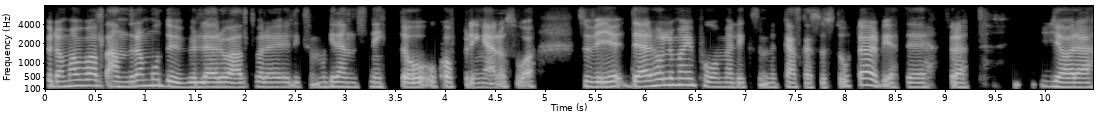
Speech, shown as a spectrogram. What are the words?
För de har valt andra moduler och allt vad det är, liksom gränssnitt och, och kopplingar och så. Så vi, där håller man ju på med liksom ett ganska så stort arbete för att göra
